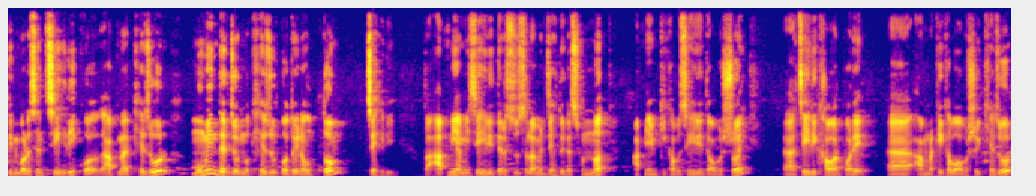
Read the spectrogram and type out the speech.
তিনি বলেছেন চিহরি আপনার খেজুর মুমিনদের জন্য খেজুর কতই না উত্তম? চেহরি। তো আপনি, আমি চেহরিতে রসুলামের যেহেতু এটা সুন্নত, আপনি, আমি কী খাব? চেহরিতে অবশ্যই চেহরি খাওয়ার পরে আমরা কী খাব? অবশ্যই খেজুর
